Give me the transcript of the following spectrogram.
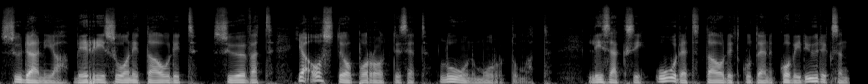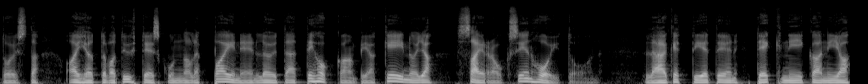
sydän- ja verisuonitaudit, syövät ja osteoporoottiset luunmurtumat. Lisäksi uudet taudit, kuten COVID-19, aiheuttavat yhteiskunnalle paineen löytää tehokkaampia keinoja sairauksien hoitoon. Lääketieteen, tekniikan ja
